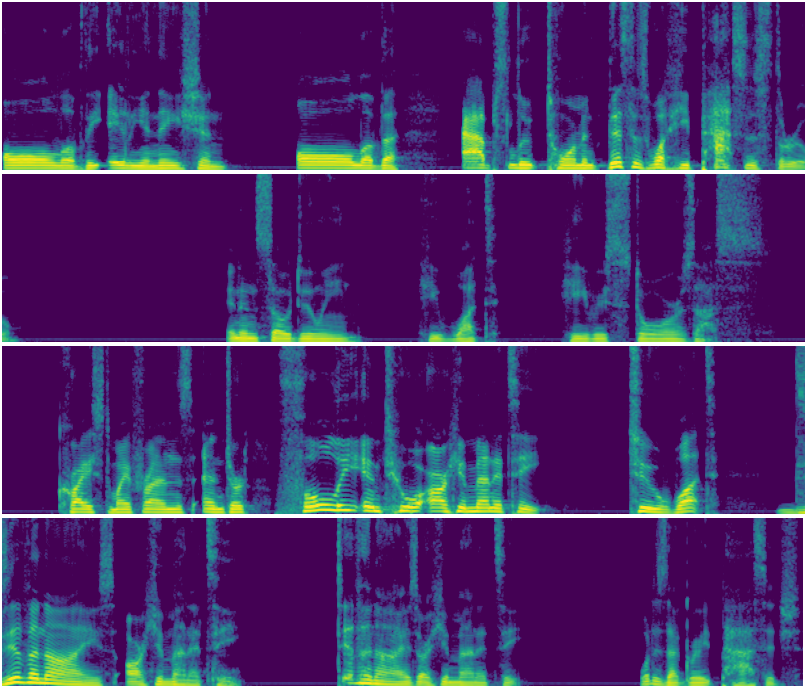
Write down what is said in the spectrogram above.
all of the alienation, all of the absolute torment. This is what he passes through. And in so doing, he what? He restores us. Christ, my friends, entered fully into our humanity to what? Divinize our humanity. Divinize our humanity. What is that great passage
